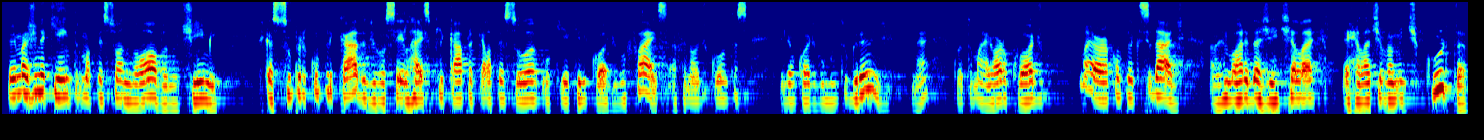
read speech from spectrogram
Então imagina que entra uma pessoa nova no time, fica super complicado de você ir lá explicar para aquela pessoa o que aquele código faz. Afinal de contas, ele é um código muito grande. Né? Quanto maior o código, maior a complexidade. A memória da gente ela é relativamente curta,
